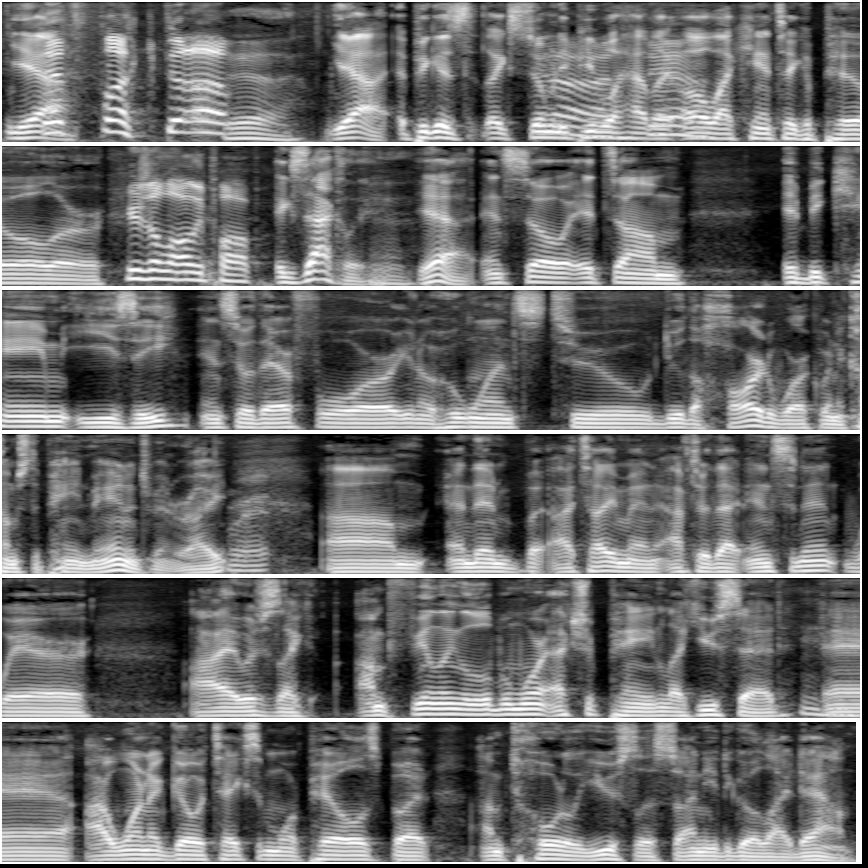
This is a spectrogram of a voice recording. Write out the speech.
yeah That's fucked up. Yeah. yeah because like so many people have like damn. oh i can't take a pill or Here's a lollipop. Exactly. Yeah. And so it's um it became easy, and so therefore, you know, who wants to do the hard work when it comes to pain management, right? Right. Um, and then, but I tell you, man, after that incident where I was like, I'm feeling a little bit more extra pain, like you said, and I want to go take some more pills, but I'm totally useless, so I need to go lie down.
